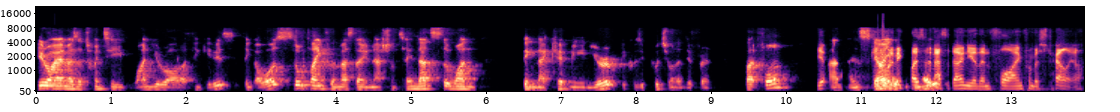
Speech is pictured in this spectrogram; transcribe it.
here I am as a 21 year old. I think it is. I think I was still playing for the Macedonian national team. That's the one thing that kept me in Europe because it puts you on a different platform. Yep. Uh, and You scale. would have you been closer to. Macedonia than flying from Australia.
